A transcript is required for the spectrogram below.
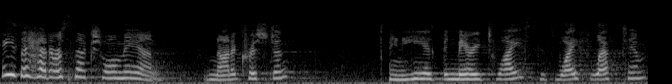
He's a heterosexual man, not a Christian, and he has been married twice. His wife left him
